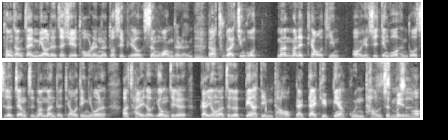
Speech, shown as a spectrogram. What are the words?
通常在庙的这些头人呢，都是比较有声望的人。嗯。那出来经过。慢慢的调停哦，也是经过很多次的这样子，慢慢的调停以后呢，啊，才用用这个改用了这个变顶头来代替变滚头这边哈。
